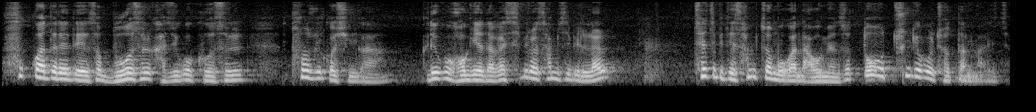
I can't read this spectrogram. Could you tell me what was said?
후과들에 대해서 무엇을 가지고 그것을 풀어줄 것인가. 그리고 거기에다가 11월 30일 날 채찌PT 3.5가 나오면서 또 충격을 줬단 말이죠.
